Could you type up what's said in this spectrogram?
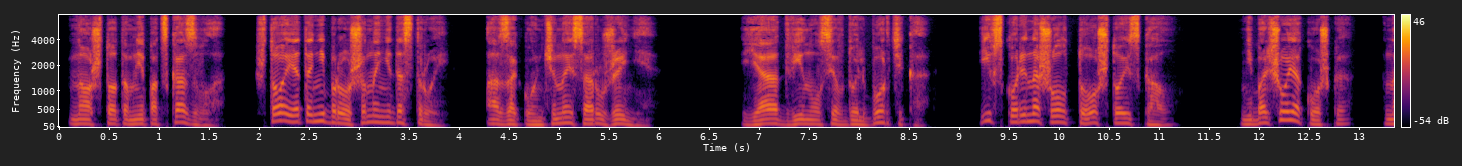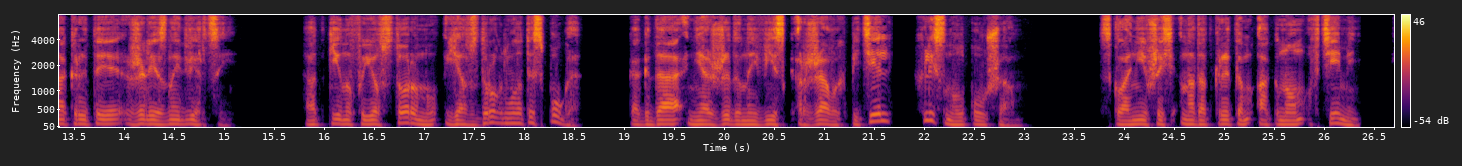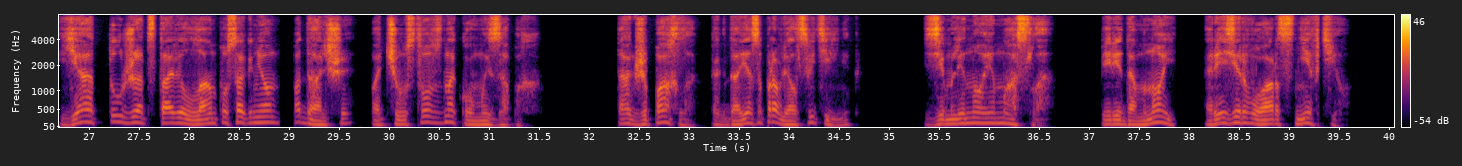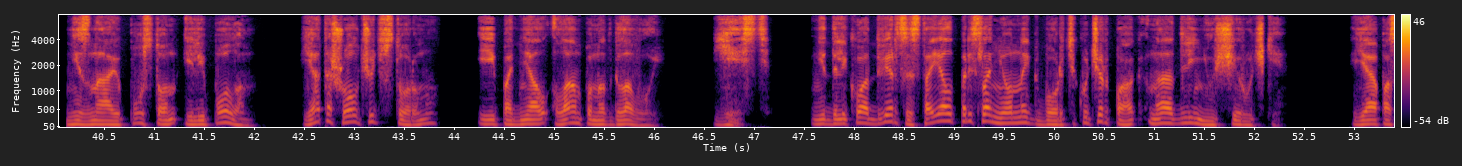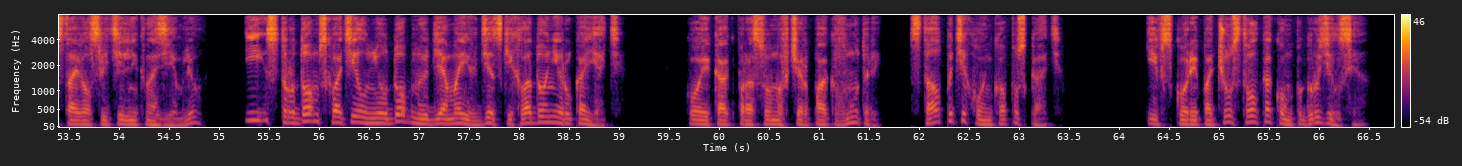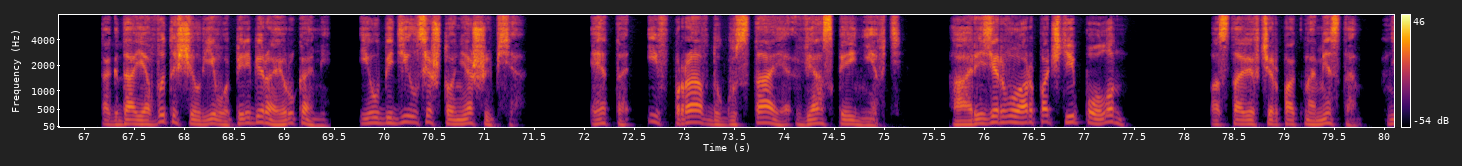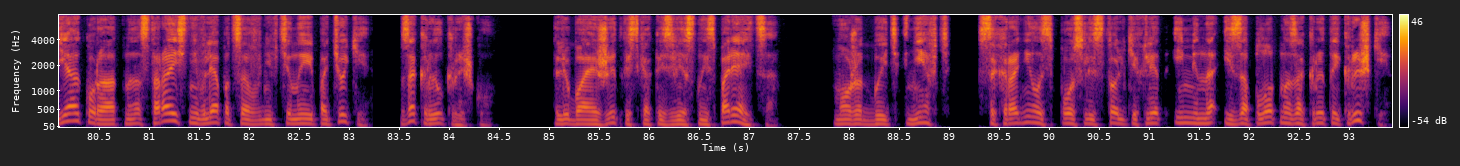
Но что-то мне подсказывало, что это не брошенный недострой, а законченное сооружение. Я двинулся вдоль бортика и вскоре нашел то, что искал. Небольшое окошко, накрытое железной дверцей. Откинув ее в сторону, я вздрогнул от испуга, когда неожиданный визг ржавых петель хлестнул по ушам. Склонившись над открытым окном в темень, я тут же отставил лампу с огнем подальше почувствовав знакомый запах. Так же пахло, когда я заправлял светильник. Земляное масло. Передо мной резервуар с нефтью. Не знаю, пуст он или полон. Я отошел чуть в сторону и поднял лампу над головой. Есть. Недалеко от дверцы стоял прислоненный к бортику черпак на длиннющей ручке. Я поставил светильник на землю и с трудом схватил неудобную для моих детских ладоней рукоять. Кое-как просунув черпак внутрь, стал потихоньку опускать. И вскоре почувствовал, как он погрузился. Тогда я вытащил его, перебирая руками, и убедился, что не ошибся. Это и вправду густая, вязкая нефть, а резервуар почти полон. Поставив черпак на место, я аккуратно, стараясь не вляпаться в нефтяные потеки, закрыл крышку. Любая жидкость, как известно, испаряется. Может быть, нефть сохранилась после стольких лет именно из-за плотно закрытой крышки?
